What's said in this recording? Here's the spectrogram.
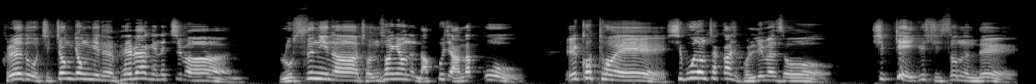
그래도 직전 경기는 패배하긴 했지만 로슨이나 전성현은 나쁘지 않았고 1쿼터에 15점 차까지 벌리면서 쉽게 이길 수 있었는데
